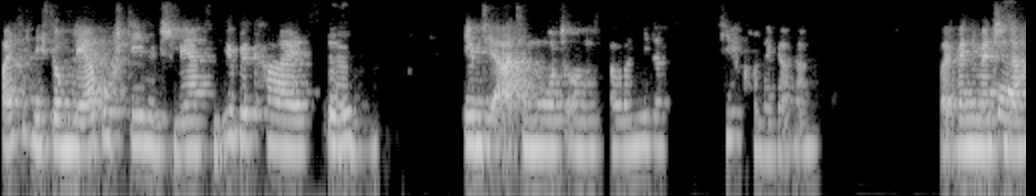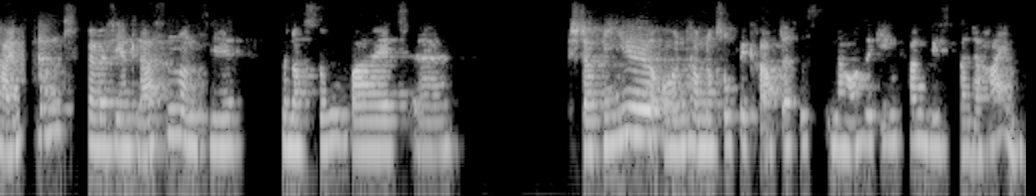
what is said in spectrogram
weiß ich nicht, so im Lehrbuch stehen, wie Schmerzen, Übelkeit, mhm. ähm, eben die Atemnot und aber nie das Tiefgründigere. Weil wenn die Menschen ja. daheim sind, wenn wir sie entlassen und sie sind noch so weit äh, stabil und haben noch so viel Kraft, dass es nach Hause gehen kann, wie es dann daheim.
